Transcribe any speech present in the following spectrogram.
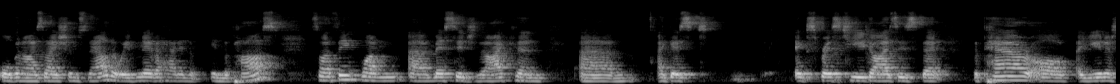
organisations now that we've never had in the in the past. So I think one uh, message that I can, um, I guess, express to you guys is that the power of a unit,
